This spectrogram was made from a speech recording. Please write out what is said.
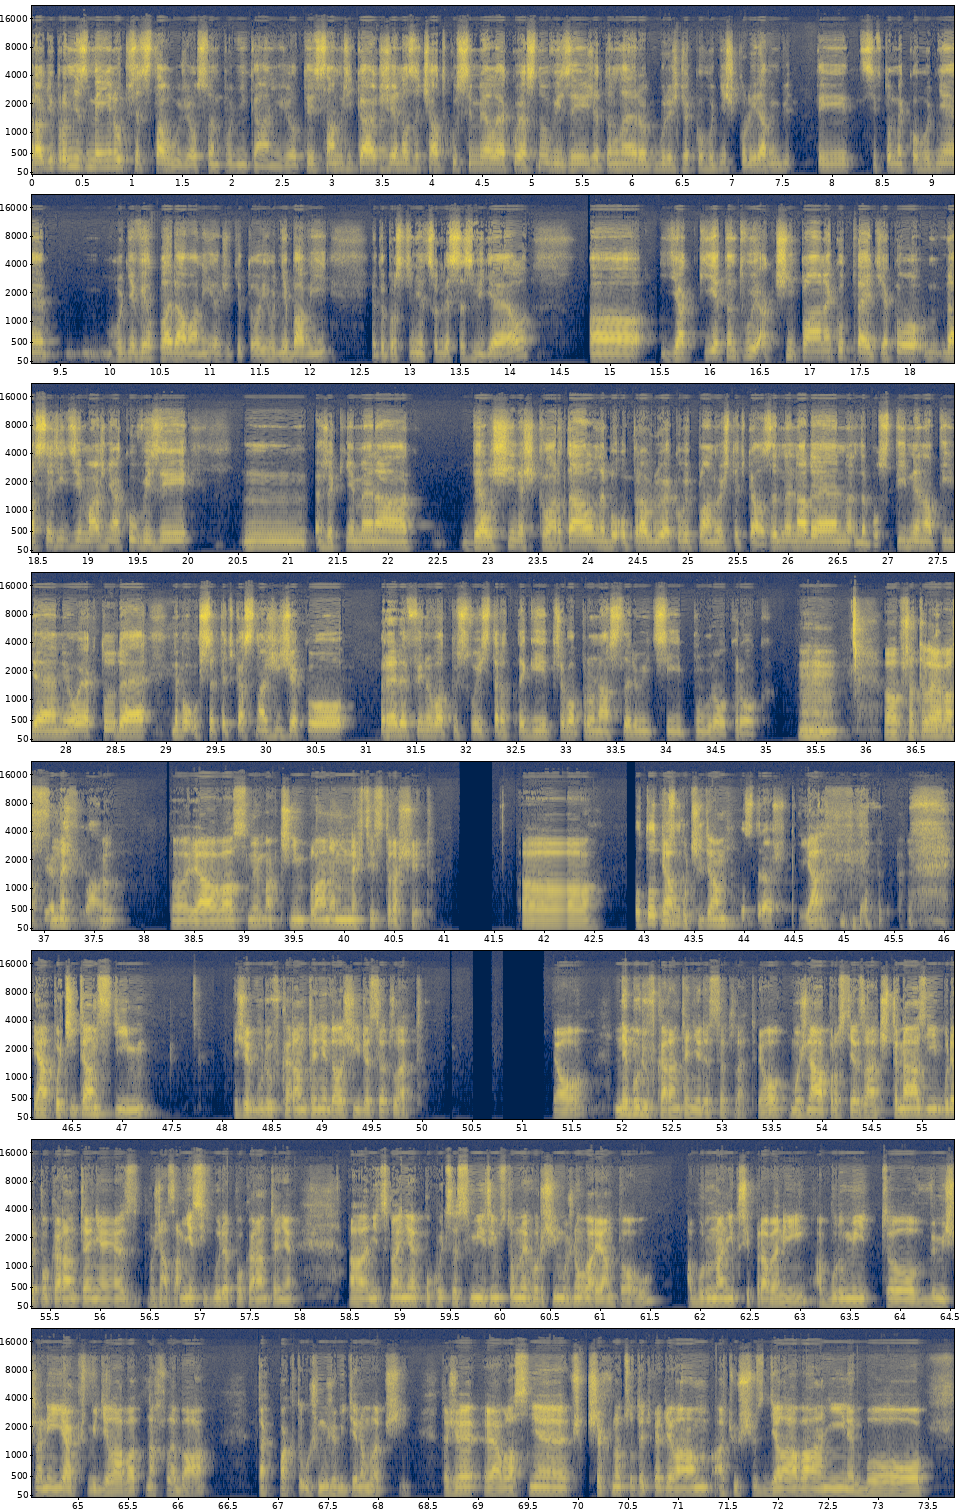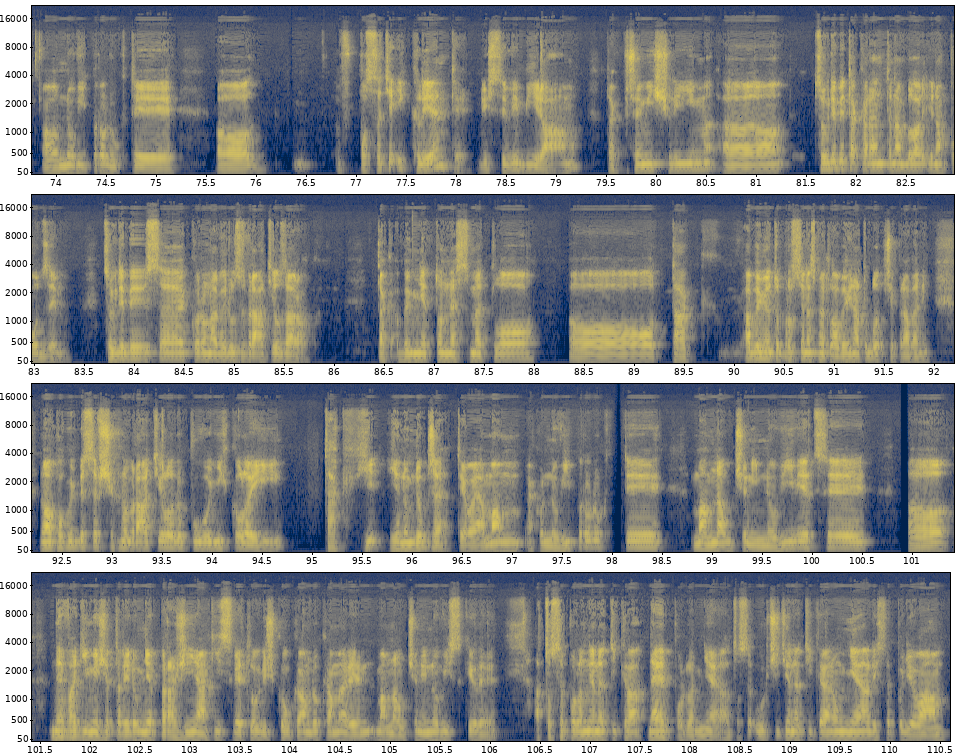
pravděpodobně změněnou představu že, o svém podnikání. Že? Ty sám říkáš, že na začátku si měl jako jasnou vizi, že tenhle rok budeš jako hodně školit. Já vím, ty si v tom jako hodně, hodně vyhledávaný, takže tě to i hodně baví. Je to prostě něco, kde ses viděl. Uh, jaký je ten tvůj akční plán jako teď? Jako dá se říct, že máš nějakou vizi, mm, řekněme, na delší než kvartál, nebo opravdu jakoby plánuješ teďka ze dne na den, nebo z týdne na týden, jo, jak to jde, nebo už se teďka snažíš jako redefinovat tu svoji strategii třeba pro následující půl rok, rok? Mm-hmm. Přátelé, já vás, nech, já vás mým akčním plánem nechci strašit. Uh, o to, to já počítám, straš. Já, já počítám s tím, že budu v karanténě dalších deset let. Jo? Nebudu v karanténě 10 let. Jo? Možná prostě za 14 dní bude po karanténě, možná za měsíc bude po karanténě. A nicméně, pokud se smířím s tou nejhorší možnou variantou a budu na ní připravený a budu mít to vymyšlený, jak vydělávat na chleba, tak pak to už může být jenom lepší. Takže já vlastně všechno, co teďka dělám, ať už vzdělávání nebo nové produkty, v podstatě i klienty, když si vybírám, tak přemýšlím, co kdyby ta karanténa byla i na podzim? Co kdyby se koronavirus vrátil za rok? Tak aby mě to nesmetlo, o, tak aby mě to prostě nesmetlo, abych na to byl připravený. No a pokud by se všechno vrátilo do původních kolejí, tak jenom dobře. Tyjo, já mám jako nový produkty, mám naučený nové věci, o, nevadí mi, že tady do mě praží nějaký světlo, když koukám do kamery, mám naučený nový skilly. A to se podle mě netýká, ne podle mě, ale to se určitě netýká jenom mě, když se podívám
